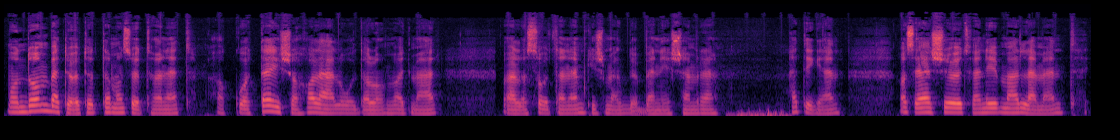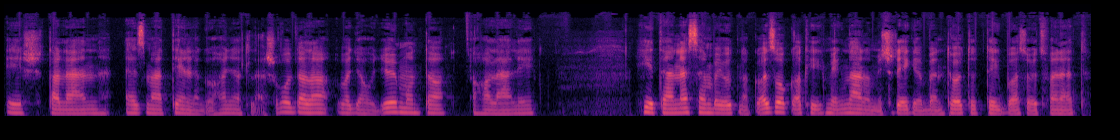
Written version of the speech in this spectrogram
Mondom, betöltöttem az ötvenet. Akkor te is a halál oldalon vagy már, válaszolta nem kis megdöbbenésemre. Hát igen, az első ötven év már lement, és talán ez már tényleg a hanyatlás oldala, vagy ahogy ő mondta, a halálé. Héten eszembe jutnak azok, akik még nálam is régebben töltötték be az ötvenet.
